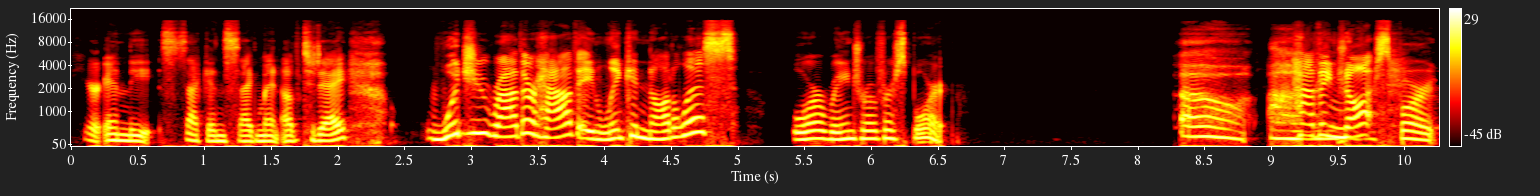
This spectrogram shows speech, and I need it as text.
here in the second segment of today. Would you rather have a Lincoln Nautilus or a Range Rover Sport? Oh, um, Having Range not- Rover Sport.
